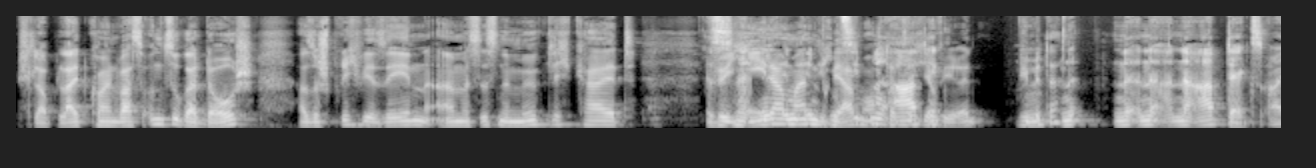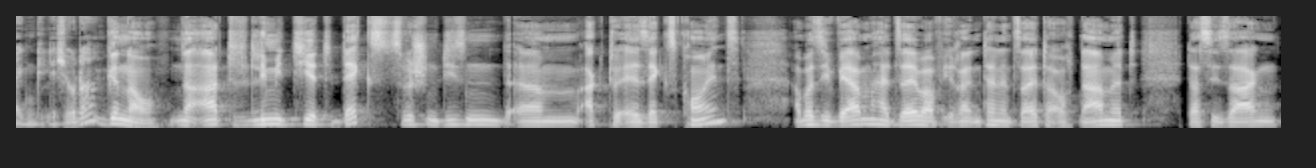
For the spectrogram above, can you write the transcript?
ich glaube Litecoin was und sogar Doge. Also sprich, wir sehen, ähm, es ist eine Möglichkeit, es für jedermann, die werben auch tatsächlich auf ihre. Wie bitte? Eine, eine, eine Art Dex eigentlich, oder? Genau, eine Art limitierte Dex zwischen diesen ähm, aktuell sechs Coins. Aber sie werben halt selber auf ihrer Internetseite auch damit, dass sie sagen,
